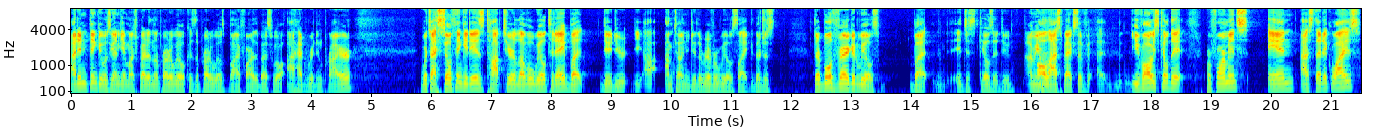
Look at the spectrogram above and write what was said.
I didn't think it was going to get much better than the proto wheel because the proto wheel is by far the best wheel I had ridden prior, which I still think it is top tier level wheel today. But dude, you're I'm telling you, dude, the river wheels like they're just they're both very good wheels, but it just kills it, dude. I mean, all aspects of uh, you've always killed it, performance and aesthetic wise,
